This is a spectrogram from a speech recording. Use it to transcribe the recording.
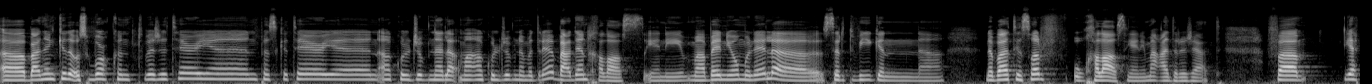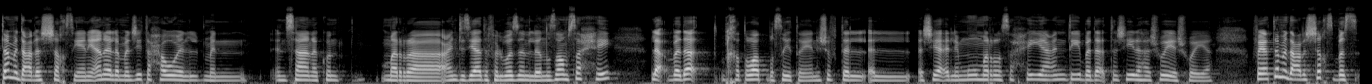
آه بعدين كده أسبوع كنت vegetarian pescatarian آكل جبنة لا ما آكل جبنة مدري إيه. بعدين خلاص يعني ما بين يوم وليلة صرت vegan آه، نباتي صرف وخلاص يعني ما عاد رجعت. فيعتمد على الشخص يعني أنا لما جيت أحول من إنسانة كنت مرة عندي زيادة في الوزن لنظام صحي لا بدأت بخطوات بسيطة. يعني شفت ال- الأشياء اللي مو مرة صحية عندي بدأت أشيلها شوية شوية. فيعتمد على الشخص بس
